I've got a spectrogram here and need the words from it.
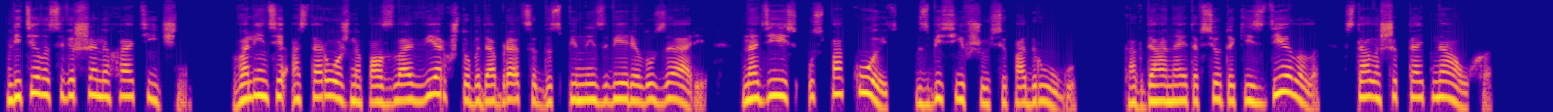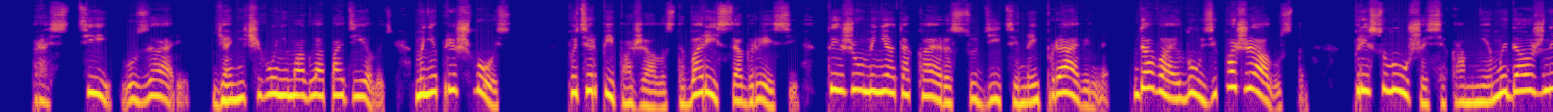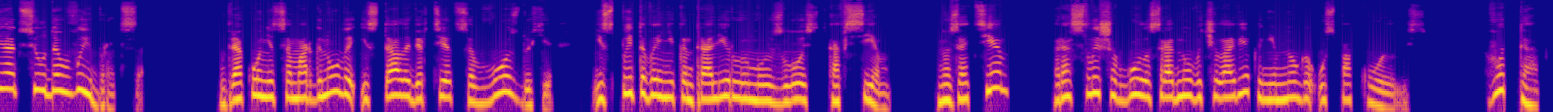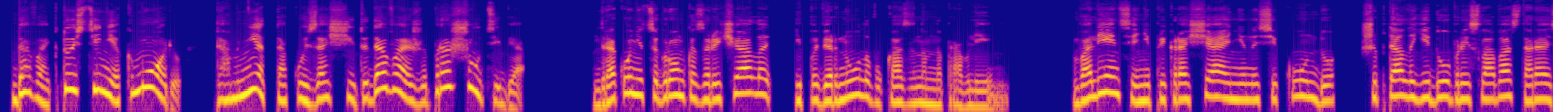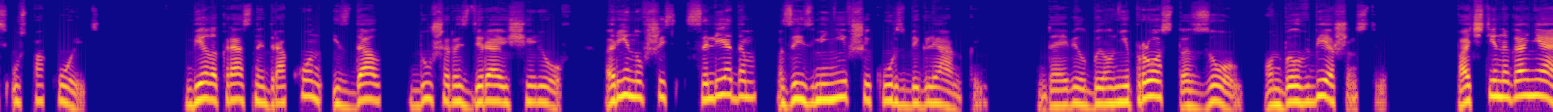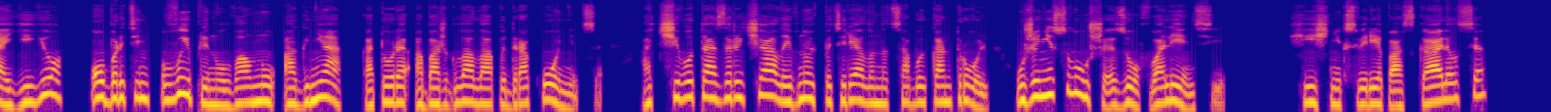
летела совершенно хаотично. Валентия осторожно ползла вверх, чтобы добраться до спины зверя Лузари, надеясь успокоить взбесившуюся подругу. Когда она это все-таки сделала, стала шептать на ухо. — Прости, Лузари, я ничего не могла поделать, мне пришлось. Потерпи, пожалуйста, борись с агрессией, ты же у меня такая рассудительная и правильная. Давай, Лузи, пожалуйста, Прислушайся ко мне, мы должны отсюда выбраться. Драконица моргнула и стала вертеться в воздухе, испытывая неконтролируемую злость ко всем. Но затем, расслышав голос родного человека, немного успокоилась. — Вот так, давай, к той стене, к морю. Там нет такой защиты, давай же, прошу тебя. Драконица громко зарычала и повернула в указанном направлении. Валенсия, не прекращая ни на секунду, шептала ей добрые слова, стараясь успокоить. Бело-красный дракон издал душераздирающий рев, ринувшись следом за изменившей курс беглянкой. Дэвил был не просто зол, Он был в бешенстве. Почти нагоняя ее, оборотень выплюнул волну огня, которая обожгла лапы драконицы, отчего та зарычала и вновь потеряла над собой контроль, уже не слушая зов Валенсии. Хищник свирепо оскалился.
